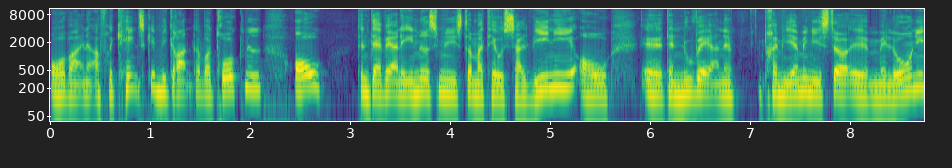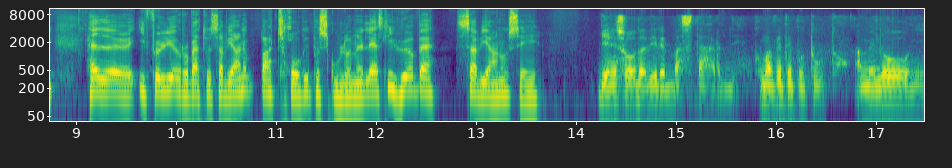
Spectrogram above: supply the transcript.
overvejende afrikanske migranter var druknet, og den daværende indrigsminister Matteo Salvini og øh, den nuværende premierminister øh, Meloni havde øh, ifølge Roberto Saviano bare trukket på skuldrene. Lad os lige høre, hvad Saviano sagde. Viene solo da dire bastardi, come avete potuto. A Meloni,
